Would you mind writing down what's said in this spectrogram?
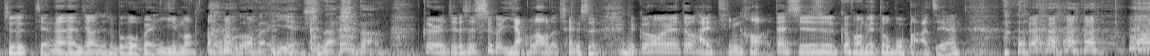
就是简单讲就是不够文艺嘛。对，不够文艺。是的，是的。个人觉得是适合养老的城市，就各方面都还挺好的，但其实是各方面都不拔尖。啊，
